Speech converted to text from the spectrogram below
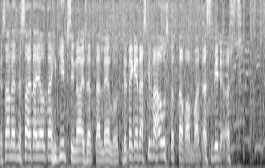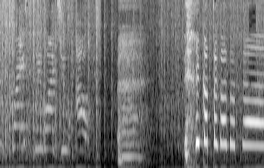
Ja sanoi, että ne sai tän joltain gipsinaiselta tän lelun. Se tekee tässä kyllä vähän uskottavampaa tässä videosta. Kattokaa tota,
